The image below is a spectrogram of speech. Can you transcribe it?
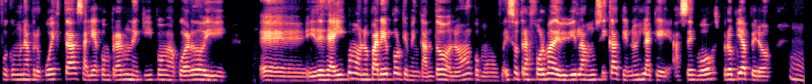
fue como una propuesta, salí a comprar un equipo, me acuerdo, y, eh, y desde ahí como no paré porque me encantó, ¿no? Como es otra forma de vivir la música que no es la que haces vos propia, pero mm.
